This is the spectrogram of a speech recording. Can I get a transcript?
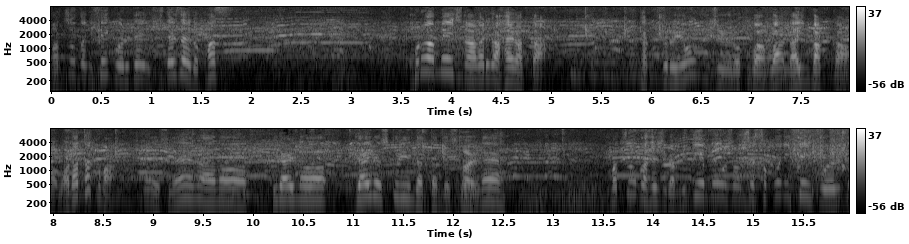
松岡にフェイクを入れて左サイドパスこれは明治の上がりが早かった。タックル46番はラインバッカー和田拓馬そうですね、まあ、あの左のジャイロスクリーンだったんですけどね、松岡選手が右へモーションしてそこにフェイクを入れて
